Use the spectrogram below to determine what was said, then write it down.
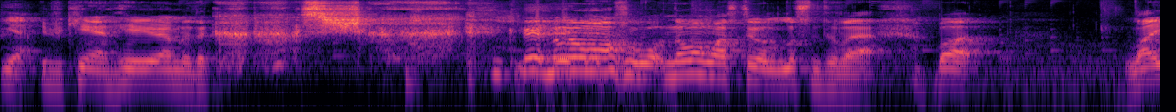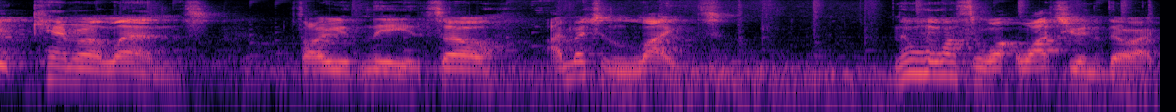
Yeah. If you can't hear them, the no one wants to, no one wants to listen to that. But light, camera, lens. That's all you need. So I mentioned light. No one wants to wa- watch you in the dark.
